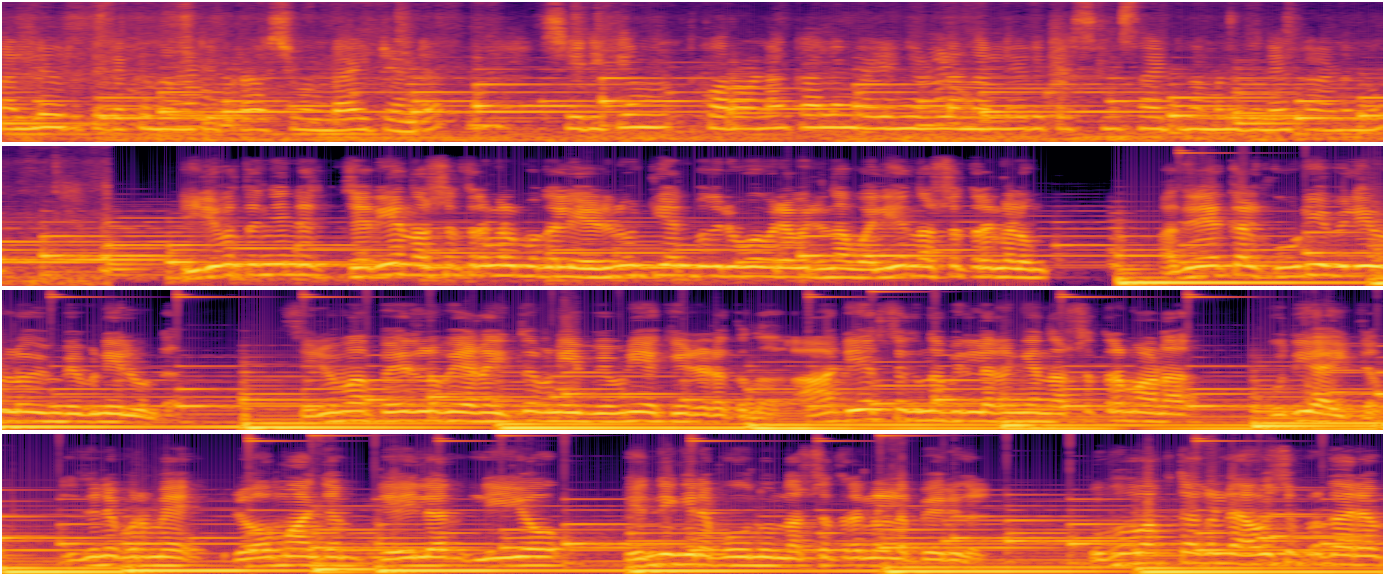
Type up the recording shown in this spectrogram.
നല്ലൊരു തിരക്ക് നമുക്ക് ഇപ്രാവശ്യം ഉണ്ടായിട്ടുണ്ട്. ശരിക്കും കൊറോണ കാലം കഴിഞ്ഞുള്ള നല്ലൊരു ക്രിസ്മസ് ആയിട്ട് നമ്മൾ ഇതിനെ കാണുന്നു. ഇരുപത്തഞ്ചിന്റെ ചെറിയ നക്ഷത്രങ്ങൾ മുതൽ എഴുന്നൂറ്റി അൻപത് രൂപ വരെ വരുന്ന വലിയ നക്ഷത്രങ്ങളും അതിനേക്കാൾ കൂടിയ വിലയുള്ളവയും വിപണിയിലുണ്ട്. സിനിമ പേരിലുള്ളവയാണ് ഇത്തവണ ഈ വിപണിയെ കീഴടക്കുന്നത്. ആർ ഡി എക്സ് എന്ന പേരിൽ ഇറങ്ങിയ നക്ഷത്രമാണ് പുതിയ ഐറ്റം. ഇതിനു പുറമെ രോമാഞ്ചം ജയിലർ ലിയോ എന്നിങ്ങനെ പോകുന്നു നക്ഷത്രങ്ങളുടെ പേരുകൾ. ഉപഭോക്താക്കളുടെ ആവശ്യപ്രകാരം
